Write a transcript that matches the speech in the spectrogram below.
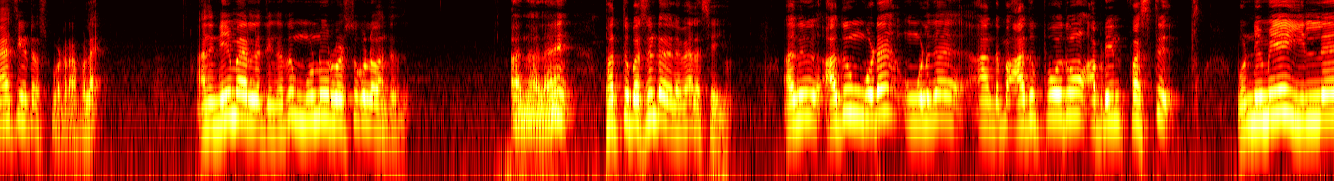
மேட்சிங் ட்ரெஸ் போடுறாப்புல. அந்த நியூமேரலஜிங்கிறது முந்நூறு வருஷத்துக்குள்ளே வந்தது. அதனால் பத்து பர்சன்ட் அதில் வேலை செய்யும். அது அதுவும் கூட உங்களுக்கு அந்த அது போதும் அப்படின்னு ஃபஸ்ட்டு ஒன்றுமே இல்லை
